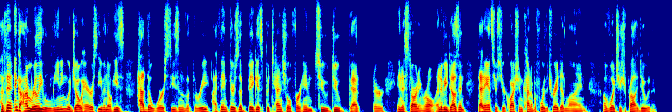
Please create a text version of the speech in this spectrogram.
I think I'm really leaning with Joe Harris, even though he's had the worst season of the three. I think there's the biggest potential for him to do better in a starting role. And if he doesn't, that answers your question kind of before the trade deadline of what you should probably do with him.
